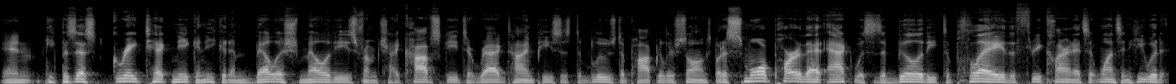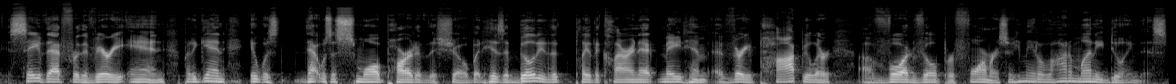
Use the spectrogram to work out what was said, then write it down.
and he possessed great technique and he could embellish melodies from Tchaikovsky to ragtime pieces to blues to popular songs. But a small part of that act was his ability to play the three clarinets at once, and he would save that for the very end. But again, it was that was a small part of the show. But his ability to play the clarinet made him a very popular uh, vaudeville performer. So he made a lot of money doing this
